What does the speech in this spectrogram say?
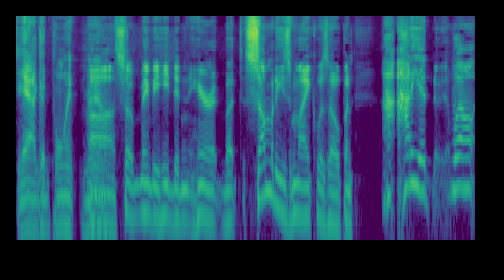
Yeah, good point. Yeah. Uh, so maybe he didn't hear it, but somebody's mic was open. How, do you? Well,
